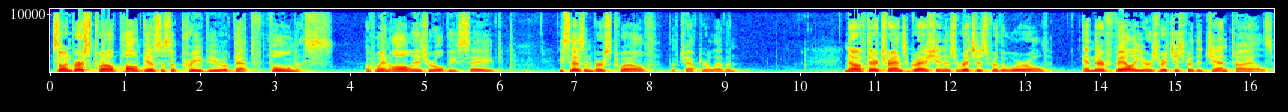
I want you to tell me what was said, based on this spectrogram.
So in verse 12, Paul gives us a preview of that fullness of when all Israel will be saved. He says in verse 12 of chapter 11, now, if their transgression is riches for the world, and their failure is riches for the Gentiles,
